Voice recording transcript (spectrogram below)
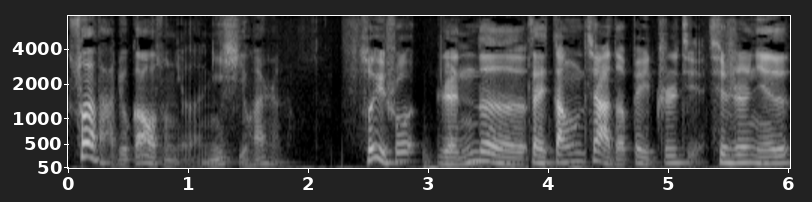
算法就告诉你了你喜欢什么。所以说，人的在当下的被肢解，其实您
